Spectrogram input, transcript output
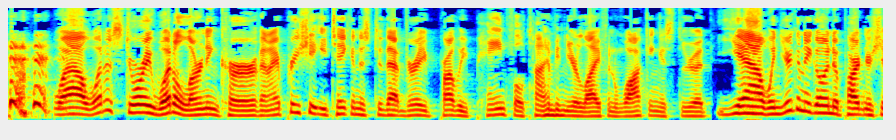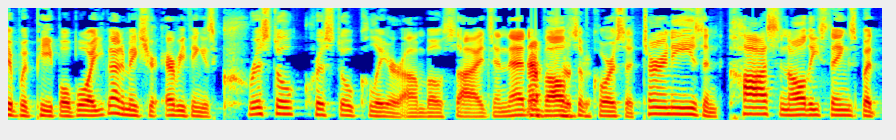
wow, what a story, what a learning curve. And I appreciate you taking us to that very probably painful time in your life and walking us through it. Yeah, when you're going to go into partnership with people, boy, you got to make sure everything is crystal, crystal clear on both sides. And that involves, of course, attorneys and costs and all these things. But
